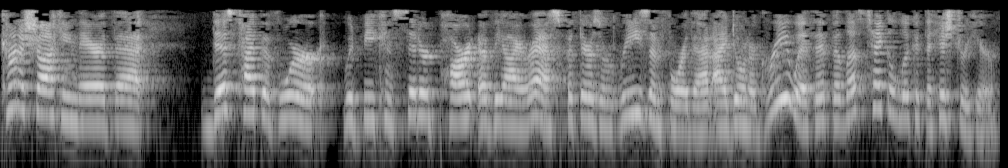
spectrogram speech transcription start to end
kind of shocking there that this type of work would be considered part of the IRS, but there's a reason for that. I don't agree with it, but let's take a look at the history here.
